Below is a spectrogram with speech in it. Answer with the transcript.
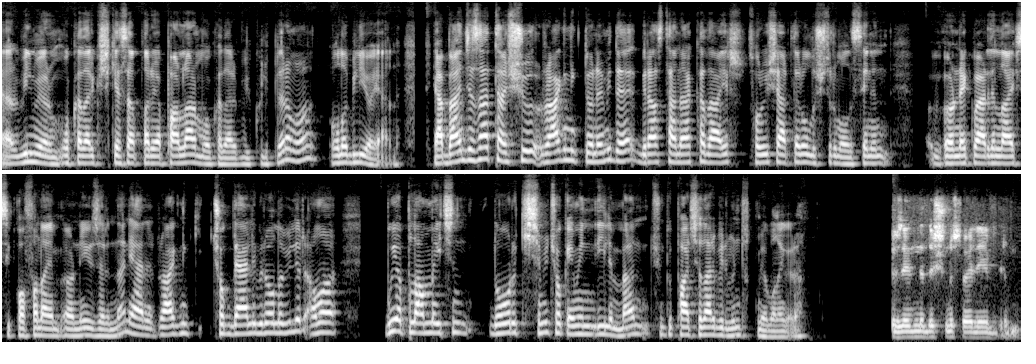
Yani bilmiyorum o kadar küçük hesaplar yaparlar mı o kadar büyük kulüpler ama olabiliyor yani. Ya bence zaten şu Ragnik dönemi de biraz Ten dair soru işaretleri oluşturmalı. Senin örnek verdiğin Leipzig, Hoffenheim örneği üzerinden. Yani Ragnik çok değerli biri olabilir ama bu yapılanma için doğru kişi mi çok emin değilim ben. Çünkü parçalar birbirini tutmuyor bana göre. Üzerinde de şunu söyleyebilirim.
